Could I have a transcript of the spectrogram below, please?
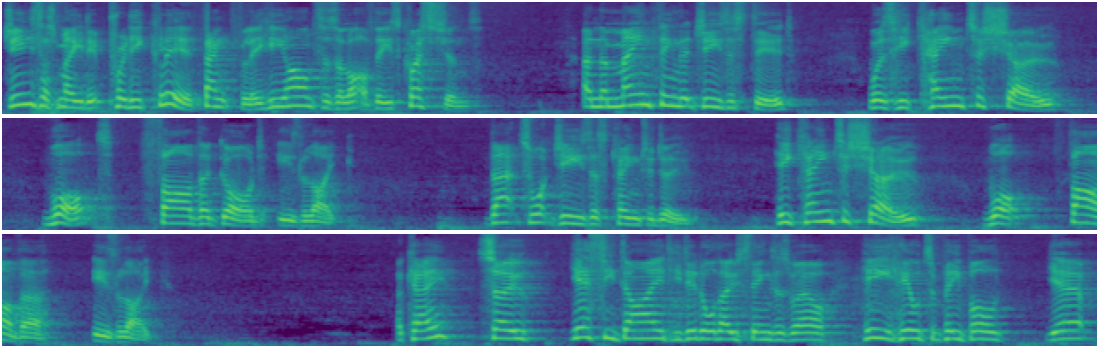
Jesus made it pretty clear. Thankfully, he answers a lot of these questions. And the main thing that Jesus did was he came to show what Father God is like. That's what Jesus came to do. He came to show what Father is like. Okay? So, yes, he died. He did all those things as well. He healed some people. Yeah.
